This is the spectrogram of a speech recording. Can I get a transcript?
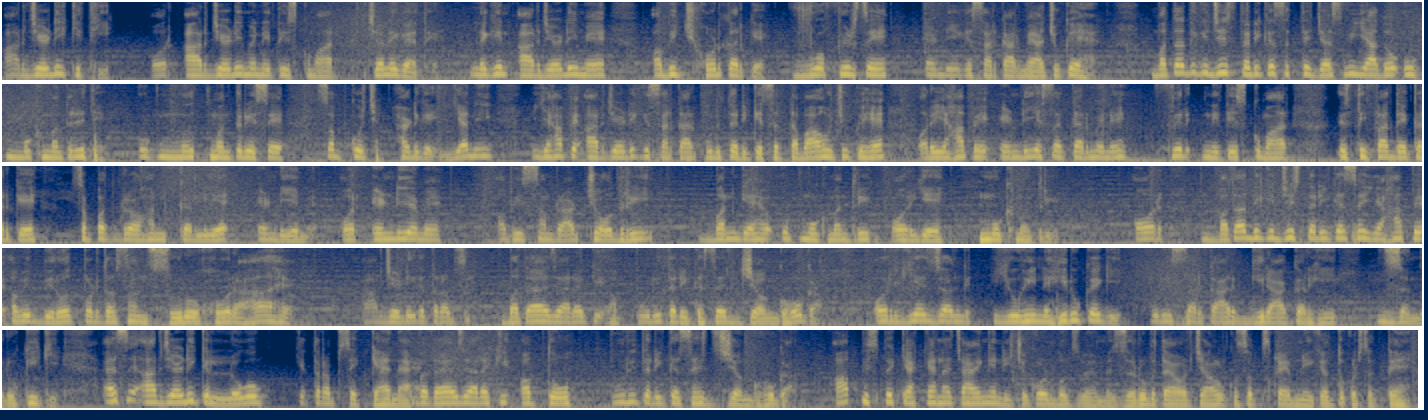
आरजेडी की थी। और आरजेडी में नीतीश कुमार चले गए थे। लेकिन आरजेडी में अभी छोड़ करके वो फिर से एनडीए के सरकार में आ चुके हैं। बता दें कि जिस तरीके से तेजस्वी यादव उप मुख्यमंत्री थे उप मुख्यमंत्री से सब कुछ हट गई। यानी यहाँ पे आरजेडी की सरकार पूरी तरीके से तबाह हो चुकी है और यहाँ पे एनडीए सरकार में ने फिर नीतीश कुमार इस्तीफा दे करके शपथ ग्रहण कर लिए एनडीए में। और एनडीए में अभी सम्राट चौधरी बन गए हैं उप मुख्यमंत्री और ये मुख्यमंत्री। और बता दें कि जिस तरीके से यहाँ पे अभी विरोध प्रदर्शन शुरू हो रहा है आरजेडी की तरफ़ से बताया जा रहा है कि अब पूरी तरीके से जंग होगा और ये जंग यूँ ही नहीं रुकेगी, पूरी सरकार गिरा कर ही जंग रुकेगी। ऐसे आरजेडी के लोगों की तरफ़ से कहना है, बताया जा रहा है कि अब तो पूरी तरीके से जंग होगा। आप इस पे क्या कहना चाहेंगे? नीचे कोड बॉक्स में हमें ज़रूर बताएँ और चैनल को सब्सक्राइब नहीं किया तो कर सकते हैं।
